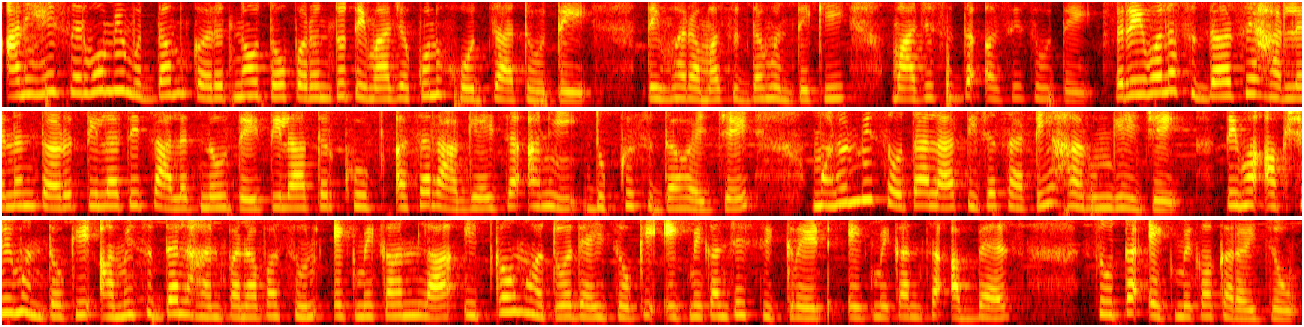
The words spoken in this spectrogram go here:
आणि हे सर्व मी मुद्दाम करत नव्हतो परंतु ते माझ्याकडून होत जात होते. तेव्हा रमासुद्धा म्हणते की माझेसुद्धा असेच होते. रेवालासुद्धा असे हारल्यानंतर तिला ते चालत नव्हते. तिला तर खूप असा राग यायचा आणि दुःखसुद्धा व्हायचे. म्हणून मी स्वतःला तिच्यासाठी हारून घ्यायचे. तेव्हा अक्षय म्हणतो की आम्हीसुद्धा लहानपणापासून एकमेकांना इतकं महत्त्व द्यायचो की एकमेकांचे सिक्रेट एकमेकांचा अभ्यास स्वतः एकमेका करायचो.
